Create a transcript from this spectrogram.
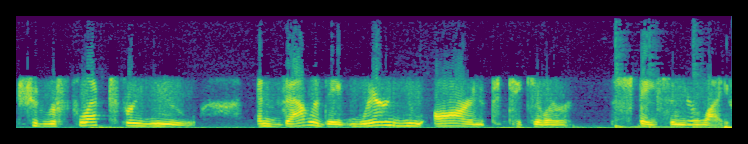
should reflect for you and validate where you are in a particular space in your life.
